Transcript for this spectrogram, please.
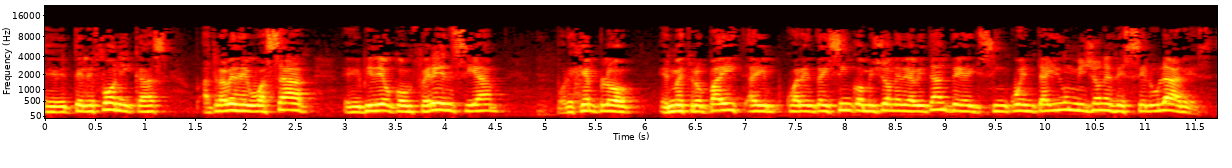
eh, telefónicas a través de WhatsApp, eh, videoconferencia. Por ejemplo, en nuestro país hay 45 millones de habitantes y 51 millones de celulares.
